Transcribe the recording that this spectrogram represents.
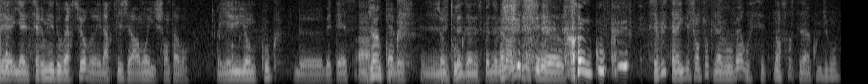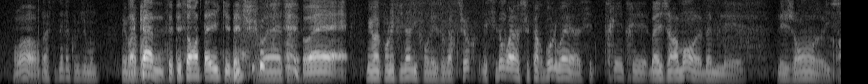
il y a une cérémonie d'ouverture et l'artiste généralement il chante avant. Mais Il y a eu Young Cook de BTS. Ah, Jungkook. qui avait- il John lui qui l'a Cook. dit en espagnol. Ah non, lui c'était. euh, Jungkook. Je sais plus, c'était la Ligue des Champions qu'il avait ouvert ou si c'était. Non, je crois que c'était la Coupe du Monde. Waouh. Ouais, c'était peut-être la Coupe du Monde. Mais La ouais, Cannes, voilà. c'était sûrement Taï qui est dead. Ouais, ça- Ouais. Mais ouais, pour les finales, ils font les ouvertures. Mais sinon, voilà, Super Bowl, ouais, euh, c'est très très. Bah, généralement, euh, même les, les gens, euh, ils sont.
